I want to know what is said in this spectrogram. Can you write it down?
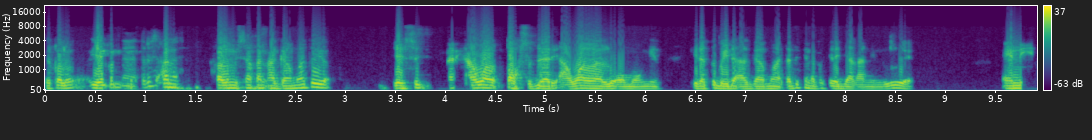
Ya kalau ya kan, Nah terus kan kalau misalkan agama tuh ya ya dari awal toh dari awal lalu omongin kita tuh beda agama tapi kenapa kita jalanin dulu ya? Ending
